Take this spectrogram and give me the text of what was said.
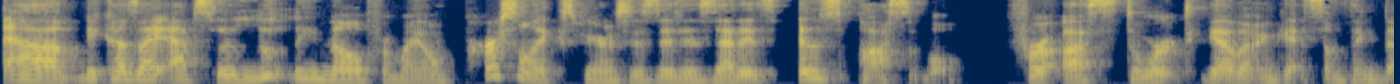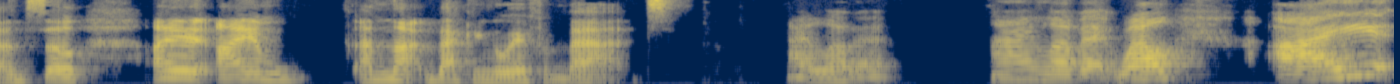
uh, because I absolutely know from my own personal experiences it is that it is possible for us to work together and get something done. So I I am I'm not backing away from that. I love it. I love it. Well, I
